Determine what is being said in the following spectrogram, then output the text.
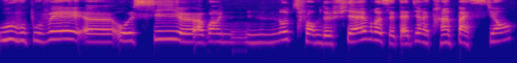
Ou vous pouvez euh, aussi avoir une, autre forme de fièvre, c'est-à-dire être impatient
